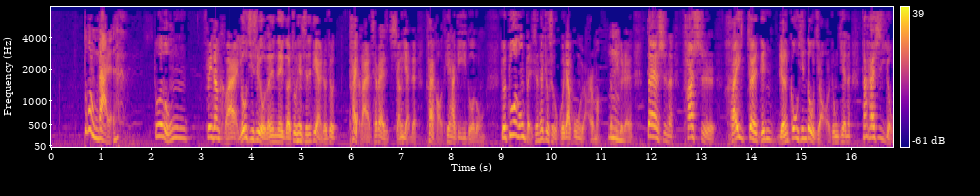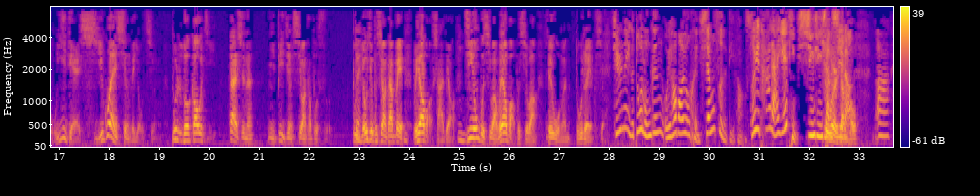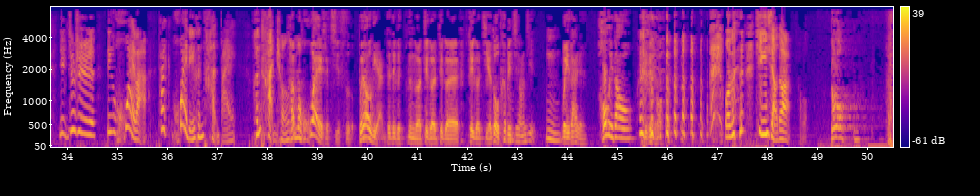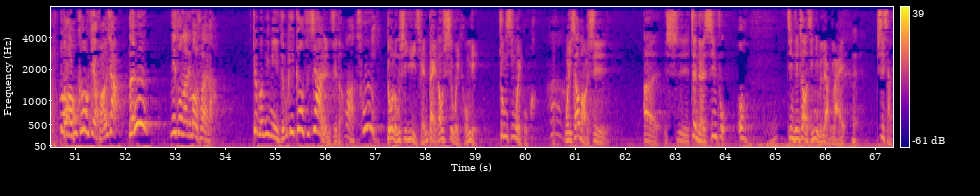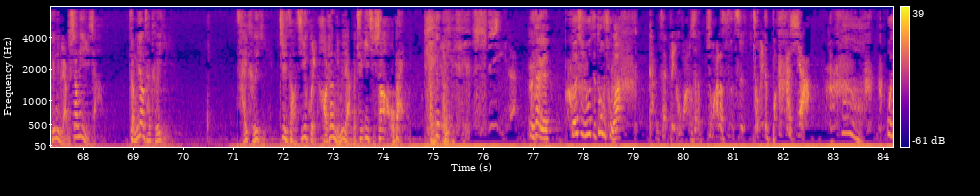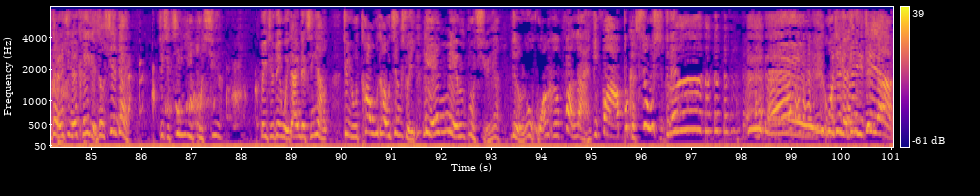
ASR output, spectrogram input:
多隆大人。多隆非常可爱，尤其是有的那个周星驰的电影中就太可爱，陈百想演的太好，天下第一多隆。就多隆本身他就是个国家公务员嘛，这么一个人，但是呢，他是还在跟人勾心斗角中间呢，他还是有一点习惯性的友情，不是多高级，但是呢，你毕竟希望他不死。尤其不希望他被韦小宝杀掉。金庸不希望，韦小宝不希望，所以我们读者也不希望。其实那个多隆跟韦小宝有很相似的地方，所以他俩也挺惺惺相惜的啊。也就是那个坏吧，他坏的也很坦白，很坦诚。他们坏是其次，不要脸的这个那个这个这个这个节奏特别相近。嗯，伟大人，好伟大哦，就这种。我们听一小段儿。多隆，多隆叩见皇上。嗯，你从哪里冒出来的？这么秘密怎么可以告诉下人知道？啊，聪明。多隆是御前带刀侍卫统领，忠心为国。啊韦小宝是，呃，是朕的心腹。哦，今天召集你们两个来，是想跟你们两个商议一下，怎么样才可以，才可以制造机会，好让你们两个去一起杀鳌拜。韦大人，何事如此痛楚啊？刚才被皇上抓了四次，捶了八下。啊，韦大人竟然可以忍到现在，真是坚毅不屈啊！卑职对韦大人的敬仰，正如滔滔江水，连绵不绝啊，有如黄河泛滥，一发不可收拾，对不对？哎，我正想跟你这样，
